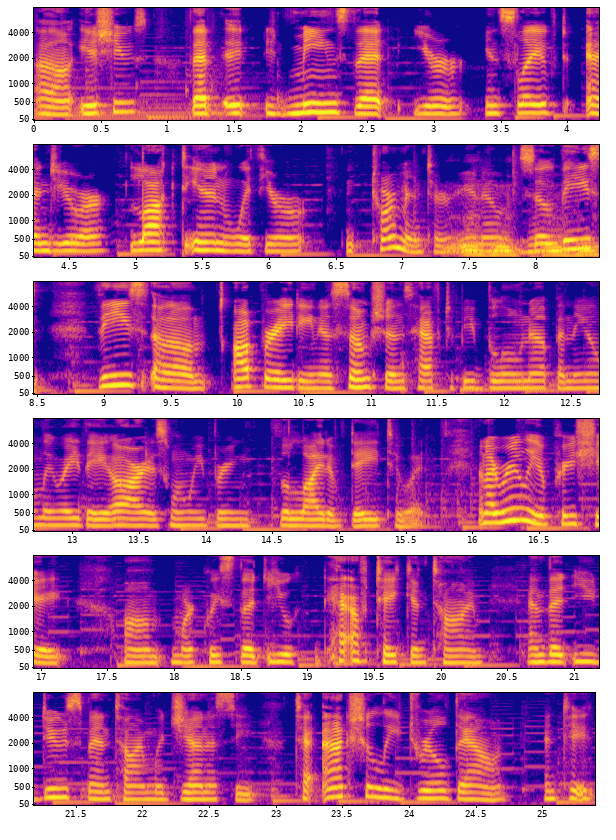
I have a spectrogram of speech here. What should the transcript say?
uh, issues that it, it means that you're enslaved and you're locked in with your tormentor you know? Mm-hmm, so mm-hmm. these these um, operating assumptions have to be blown up and the only way they are is when we bring the light of day to it. And i really appreciate um, Marqueece that you have taken time and that you do spend time with Jenesse to actually drill down and to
